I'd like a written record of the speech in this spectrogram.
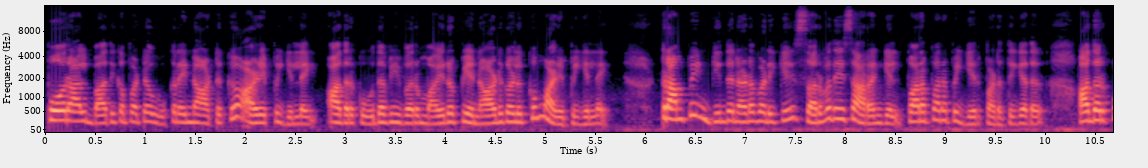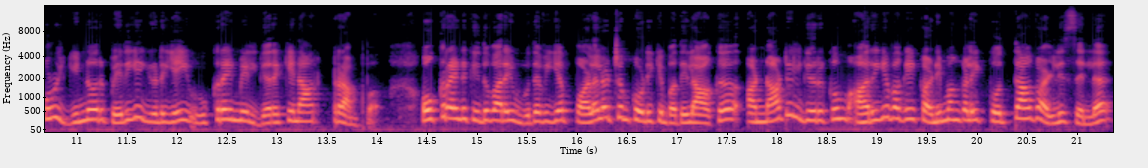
போரால் பாதிக்கப்பட்ட உக்ரைன் நாட்டுக்கு அழைப்பு இல்லை. அதற்கு உதவி வரும் ஐரோப்பிய நாடுகளுக்கும் அழைப்பு இல்லை. டிரம்பின் இந்த நடவடிக்கை சர்வதேச அரங்கில் பரபரப்பை ஏற்படுத்தியது. அதற்குள் இன்னொரு பெரிய இடையை உக்ரைன் மேல் இறக்கினார் ட்ரம்ப். உக்ரைனுக்கு இதுவரை உதவிய பல லட்சம் கோடிக்கு பதிலாக அந்நாட்டில் இருக்கும் அரிய வகை கனிமங்களை கொத்தாக அள்ளி செல்ல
